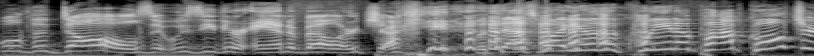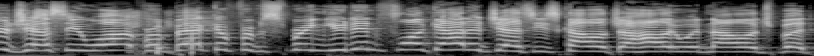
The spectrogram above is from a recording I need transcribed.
Well, the dolls, it was either Annabelle or Chucky. but that's why you're the queen of pop culture, Jessie Watt. Rebecca from Spring, you didn't flunk out of Jessie's College of Hollywood Knowledge, but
